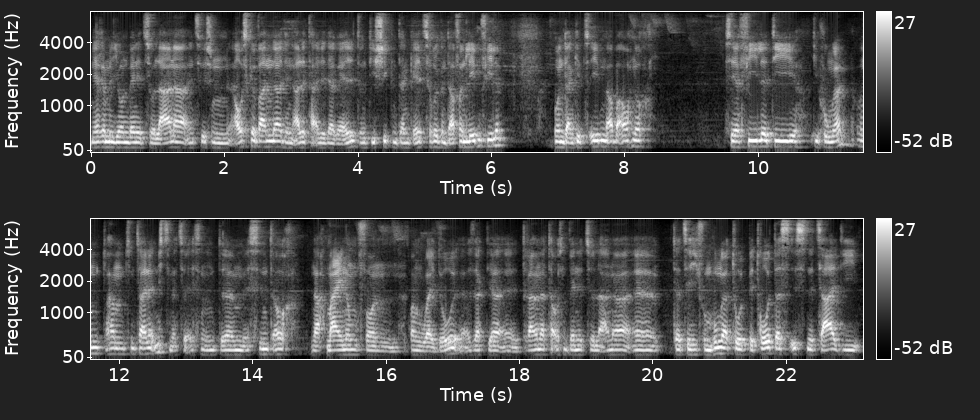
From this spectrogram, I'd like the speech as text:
mehrere Millionen Venezolaner inzwischen ausgewandert in alle Teile der Welt und die schicken dann Geld zurück und davon leben viele. Und dann gibt es eben aber auch noch sehr viele, die, die hungern und haben zum Teil halt nichts mehr zu essen. Und ähm, es sind auch nach Meinung von Juan Guaido, er sagt ja, 300.000 äh, Venezolaner äh, tatsächlich vom Hungertod bedroht. Das ist eine Zahl, die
